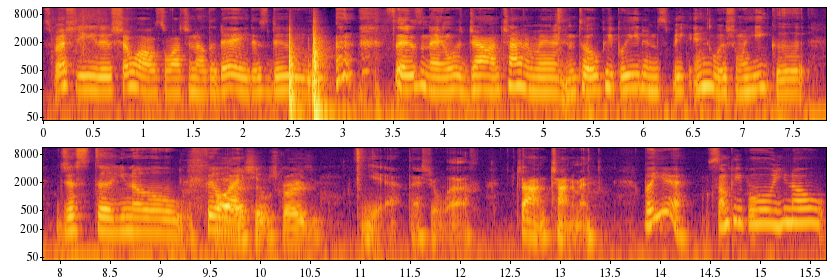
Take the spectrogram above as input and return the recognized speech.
Especially the show I was watching the other day. This dude said his name was John Chinaman and told people he didn't speak English when he could, just to you know feel oh, like that shit was crazy. yeah, that sure was John Chinaman. But yeah, some people you know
